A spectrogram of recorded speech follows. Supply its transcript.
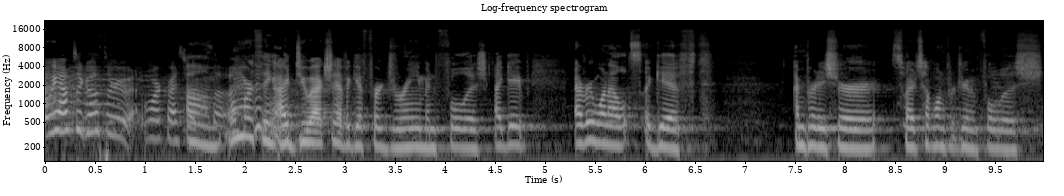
Th- We have to go through more questions. Um, so. one more thing. I do actually have a gift for Dream and Foolish. I gave everyone else a gift. I'm pretty sure. So I just have one for Dream and Foolish.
